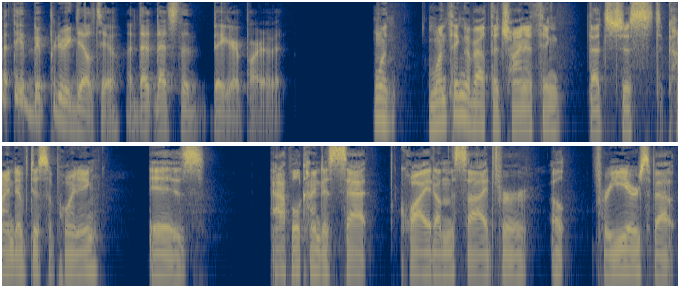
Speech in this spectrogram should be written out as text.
I think a pretty big deal too. That that's the bigger part of it. One one thing about the China thing that's just kind of disappointing is Apple kind of sat quiet on the side for uh, for years about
